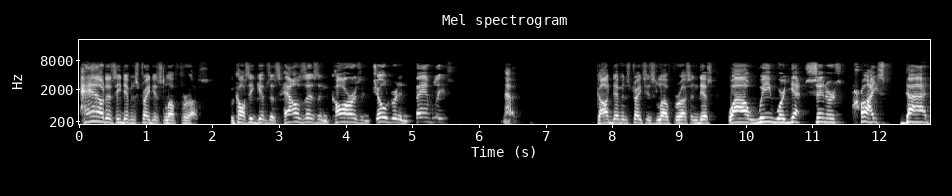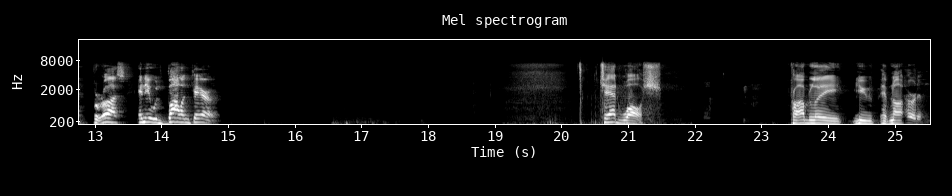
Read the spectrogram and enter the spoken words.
How does He demonstrate His love for us? Because He gives us houses and cars and children and families? No. God demonstrates His love for us in this while we were yet sinners, Christ died for us, and it was voluntary. Chad Walsh. Probably you have not heard of him.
